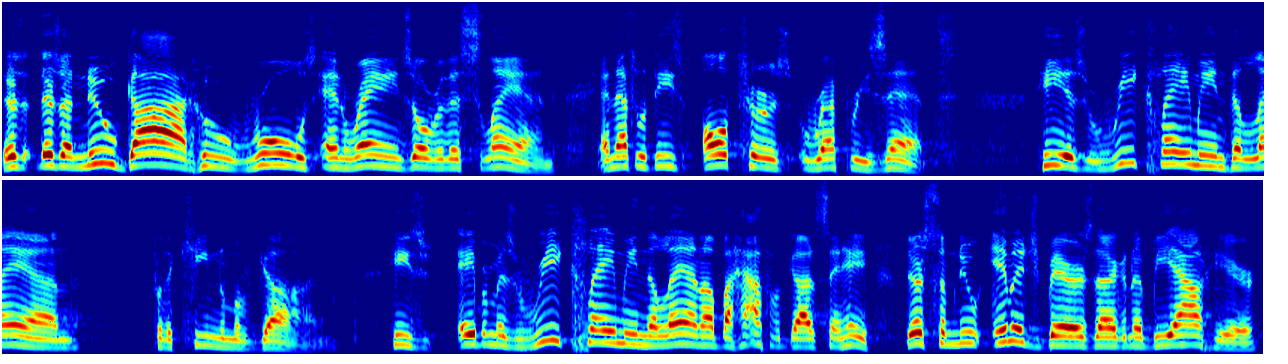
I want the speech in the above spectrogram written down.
There's, there's a new God who rules and reigns over this land. And that's what these altars represent. He is reclaiming the land for the kingdom of God. He's, Abram is reclaiming the land on behalf of God, saying, hey, there's some new image bearers that are going to be out here,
